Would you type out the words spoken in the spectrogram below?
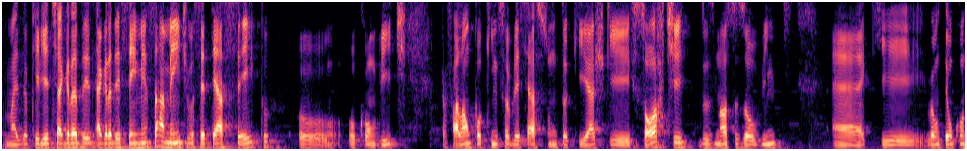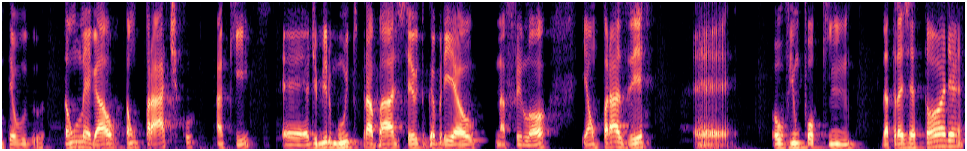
mas eu queria te agrade agradecer imensamente você ter aceito o, o convite para falar um pouquinho sobre esse assunto aqui. Acho que sorte dos nossos ouvintes é, que vão ter um conteúdo tão legal, tão prático aqui. É, admiro muito o trabalho seu e do Gabriel na Freeló, e é um prazer é, ouvir um pouquinho da trajetória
